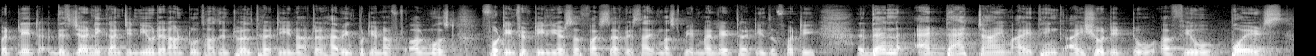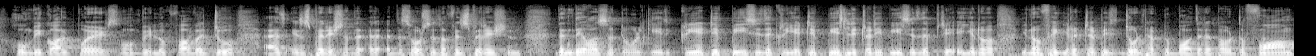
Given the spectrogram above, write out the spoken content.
But late, this journey continued around 2012-13 after having put in almost 14, 15 years of service. I must be in my late 30s or 40. Then at that time, I think I showed it to a few poets whom we call poets, whom we look forward to as inspiration, the, uh, the sources of inspiration. Then they also told that creative piece is a creative piece, literary piece is a, you know, you know, figurative piece. Don't have to bother about the form,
